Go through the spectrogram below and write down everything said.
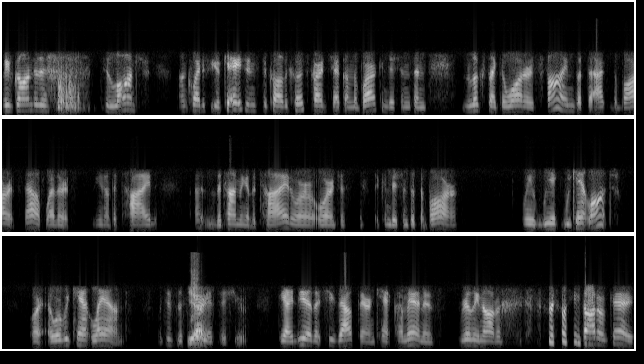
we've gone to the, to launch on quite a few occasions to call the Coast Guard check on the bar conditions, and it looks like the water is fine, but the act the bar itself, whether it's you know the tide uh, the timing of the tide or or just the conditions at the bar, we we we can't launch, or or we can't land, which is the scariest yes. issue. The idea that she's out there and can't come in is really not really not okay.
